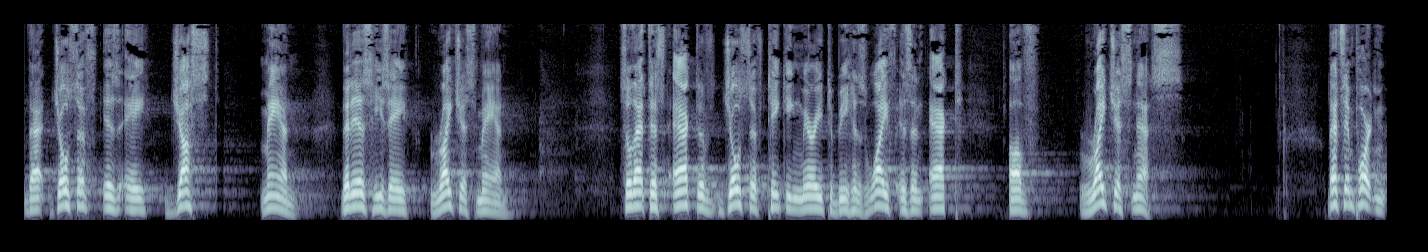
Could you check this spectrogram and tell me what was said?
that Joseph is a just man. That is, he's a righteous man. So that this act of Joseph taking Mary to be his wife is an act of righteousness. That's important.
